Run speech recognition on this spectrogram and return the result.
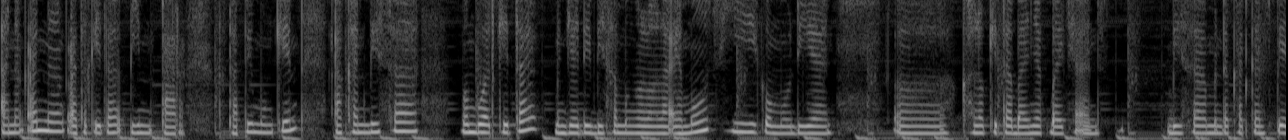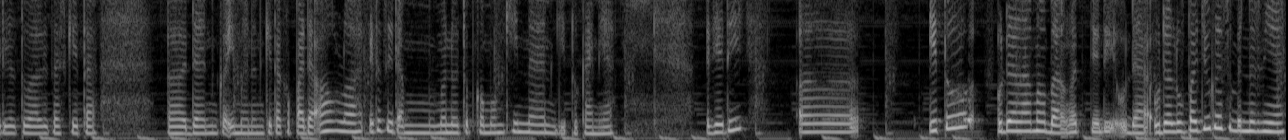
anak-anak atau kita pintar, tetapi mungkin akan bisa membuat kita menjadi bisa mengelola emosi. Kemudian uh, kalau kita banyak bacaan bisa mendekatkan spiritualitas kita uh, dan keimanan kita kepada Allah itu tidak menutup kemungkinan gitu kan ya. Jadi uh, itu udah lama banget jadi udah udah lupa juga sebenarnya.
